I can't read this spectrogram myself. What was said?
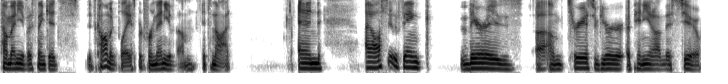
how many of us think it's it's commonplace, but for many of them, it's not. And I also think there is. Uh, I'm curious of your opinion on this too.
